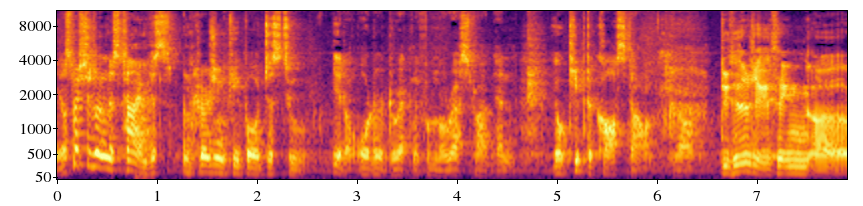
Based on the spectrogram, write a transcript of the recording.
You know, especially during this time, just encouraging people just to you know order directly from the restaurant, and it'll keep the cost down. You know. do you think there's anything uh,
